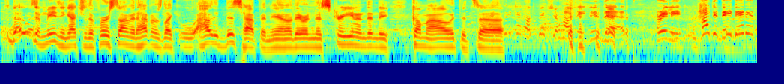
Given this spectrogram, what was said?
That was amazing. Actually, the first time it happened was like, how did this happen? You know, they were in the screen and then they come out. It's. Uh... I cannot picture how they did that. Really, how did they did it?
